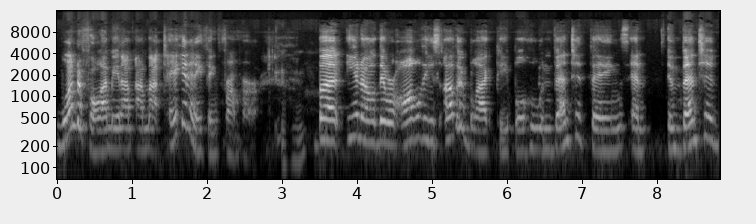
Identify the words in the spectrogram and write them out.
wonderful. I mean, I'm, I'm not taking anything from her. Mm-hmm. But, you know, there were all these other Black people who invented things and invented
